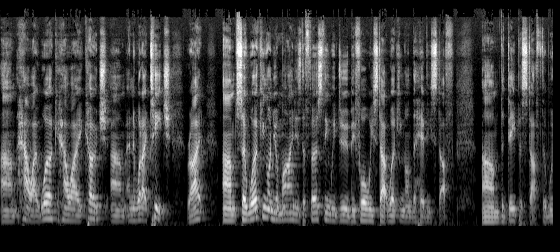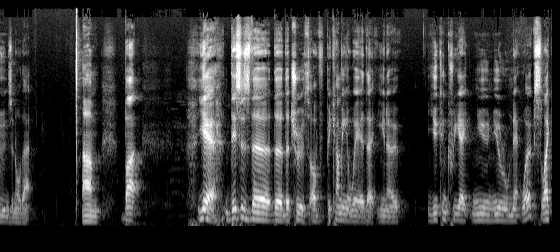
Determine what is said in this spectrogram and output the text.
um, how I work, how I coach, um, and what I teach, right? Um, so, working on your mind is the first thing we do before we start working on the heavy stuff, um, the deeper stuff, the wounds, and all that. Um, but yeah, this is the, the the truth of becoming aware that you know you can create new neural networks. Like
